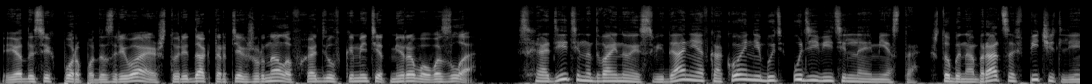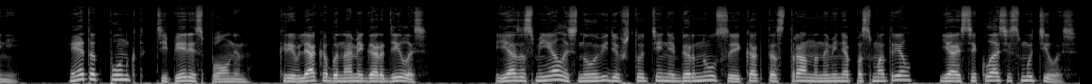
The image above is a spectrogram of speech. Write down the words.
Я до сих пор подозреваю, что редактор тех журналов входил в комитет мирового зла. Сходите на двойное свидание в какое-нибудь удивительное место, чтобы набраться впечатлений. Этот пункт теперь исполнен. Кривляка бы нами гордилась. Я засмеялась, но увидев, что тень обернулся и как-то странно на меня посмотрел, я осеклась и смутилась.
